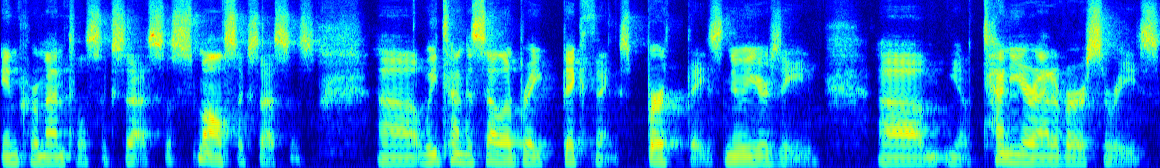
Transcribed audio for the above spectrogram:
incremental success, so small successes. Uh, we tend to celebrate big things, birthdays, New Year's Eve, um, you know, 10 year anniversaries,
